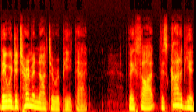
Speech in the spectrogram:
they were determined not to repeat that. They thought there's got to be a,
